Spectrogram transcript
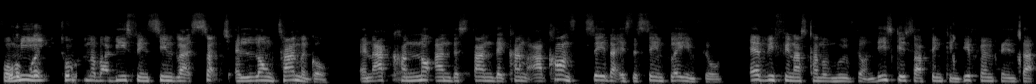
for What- me, what- talking about these things seems like such a long time ago, and I cannot understand the kind. I can't say that it's the same playing field. Everything has kind of moved on. These kids are thinking different things that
